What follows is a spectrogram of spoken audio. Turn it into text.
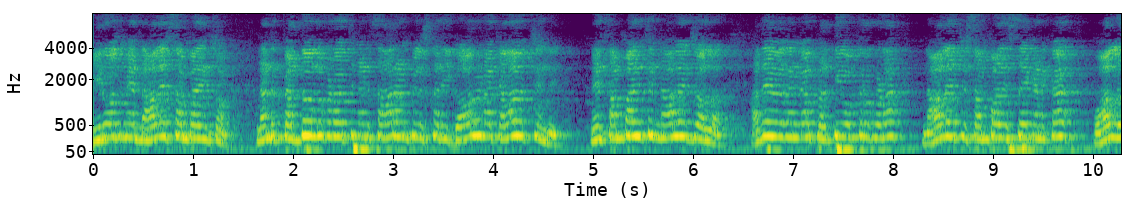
ఈ రోజు మేము నాలెడ్జ్ సంపాదించాం. నన్ను పెద్దోళ్ళు కూడా వచ్చి నన్ను సార్ అని పిలుస్తారు. ఈ గౌరవం నాకు ఎలా వచ్చింది? నేను సంపాదించిన నాలెడ్జ్ వల్ల. అదే విధంగా ప్రతి ఒక్కరు కూడా నాలెడ్జ్ సంపాదిస్తే కనుక వాళ్ళు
